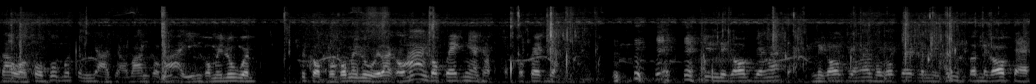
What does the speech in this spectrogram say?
เจ้าว่าก็ผมหมดสัญญาชาวบ้านก็มาเองก็ไม่รู้กันซึ่งก็ผมก็ไม่รู้เวลาเขาห้างก็แป๊กเนี่ยครับก็แป๊กอย่าง เด็กออกยังไงเด็กออกยังไงผมก็แป๊กกันนี่ซึ่งตอนเด็กออกแจก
